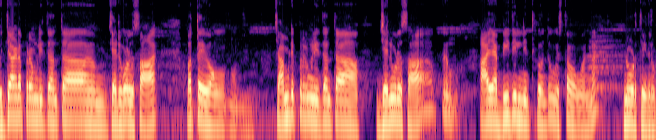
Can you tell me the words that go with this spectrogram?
ವಿದ್ಯಾರಣ್ಯಪುರಮ್ಲಿದ್ದಂಥ ಜನಗಳು ಸಹ ಮತ್ತು ಚಾಮುಂಡಿಪುರಮ್ಲಿದ್ದಂಥ ಜನಗಳು ಸಹ ಆಯಾ ಬೀದಿಲಿ ನಿಂತ್ಕೊಂಡು ಉತ್ಸವವನ್ನು ನೋಡ್ತಿದ್ರು.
